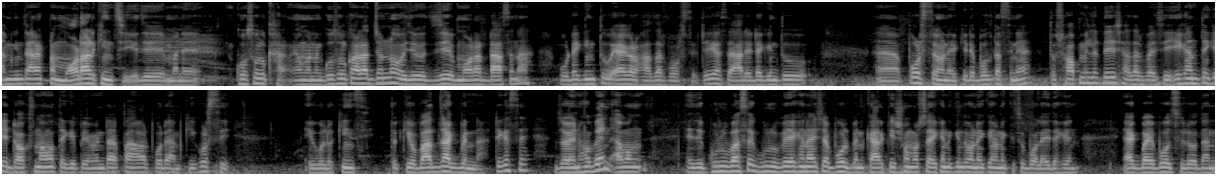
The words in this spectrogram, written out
আমি কিন্তু আর একটা মডার কিনছি যে মানে গোসল মানে গোসল করার জন্য, ওই যে যে মডারটা আছে না, ওটা কিন্তু এগারো হাজার পড়ছে, ঠিক আছে, আর এটা কিন্তু পড়ছে অনেক, এটা বলতেছি না। তো সব মিলে তেইশ হাজার পাইছি, এখান থেকে ডক্স মামা থেকে পেমেন্টটা পাওয়ার পরে আমি কী করছি, এগুলো কিনছি। তো কেউ বাদ রাখবেন না, ঠিক আছে জয়েন হবেন এবং এই যে গ্রুপ আছে গ্রুপে এখানে এসে বলবেন কার কী সমস্যা, এখানে কিন্তু অনেকে অনেক কিছু বলে দেখেন। এক ভাই বলছিল, দেন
